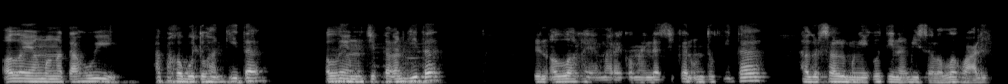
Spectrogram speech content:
Allah yang mengetahui apa kebutuhan kita, Allah yang menciptakan kita, dan Allah lah yang merekomendasikan untuk kita agar selalu mengikuti Nabi Shallallahu Alaihi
